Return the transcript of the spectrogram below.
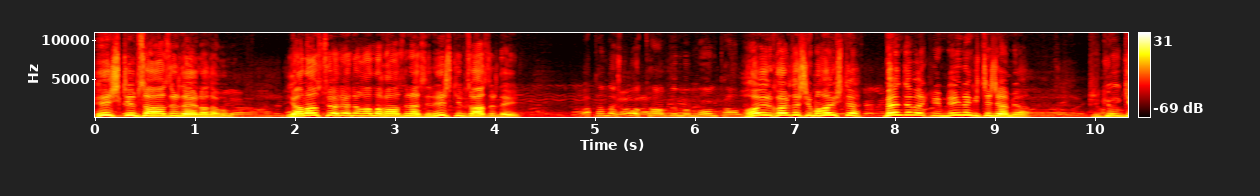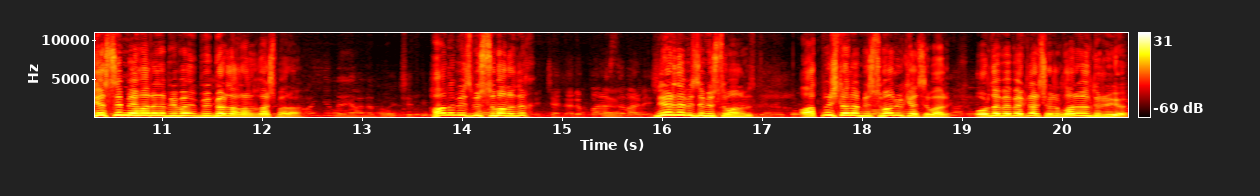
Hiç kimse hazır değil adamım. Yalan söyleyenin Allah ağzına etsin. Hiç kimse hazır değil. Vatandaş bot aldı mı mont aldı mı? Hayır kardeşim ha işte. Ben de emekliyim. Neyle geçeceğim ya? Gö- Geçsin meyhanede bir, bir, bir rakı kaç para? Hani biz Müslümanıdık? Nerede bizim Müslümanımız? 60 tane Müslüman ülkesi var. Orada bebekler çocukları öldürüyor.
